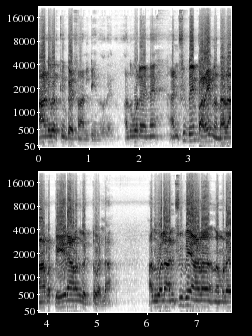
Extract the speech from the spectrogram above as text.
ഹാർഡ് വർക്കിംഗ് പേഴ്സണാലിറ്റി എന്ന് പറയുന്നത്. അതുപോലെ തന്നെ അൻഫിബയും പറയുന്നുണ്ട് അത് ആരുടെ പേരാണെന്ന് വ്യക്തമല്ല. അതുപോലെ അൻഫിബയാണ് നമ്മുടെ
